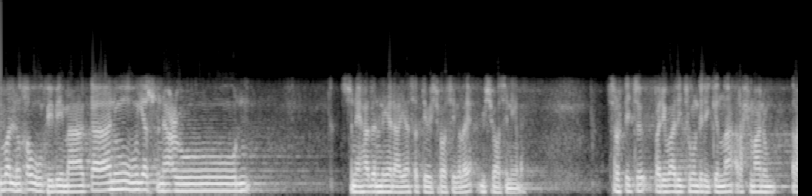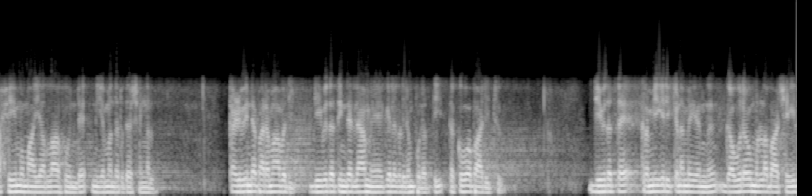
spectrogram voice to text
والخوف بما كانوا يصنعون സ്നേഹാദരണീയരായ സത്യവിശ്വാസികളെ വിശ്വാസിനികളെ സൃഷ്ടിച്ച് പരിപാലിച്ചുകൊണ്ടിരിക്കുന്ന റഹ്മാനും റഹീമുമായ അള്ളാഹുവിൻ്റെ നിയമനിർദ്ദേശങ്ങൾ കഴിവിൻ്റെ പരമാവധി ജീവിതത്തിൻ്റെ എല്ലാ മേഖലകളിലും പുലർത്തി തെക്കുവ പാലിച്ചു ജീവിതത്തെ ക്രമീകരിക്കണമേ എന്ന് ഗൗരവമുള്ള ഭാഷയിൽ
